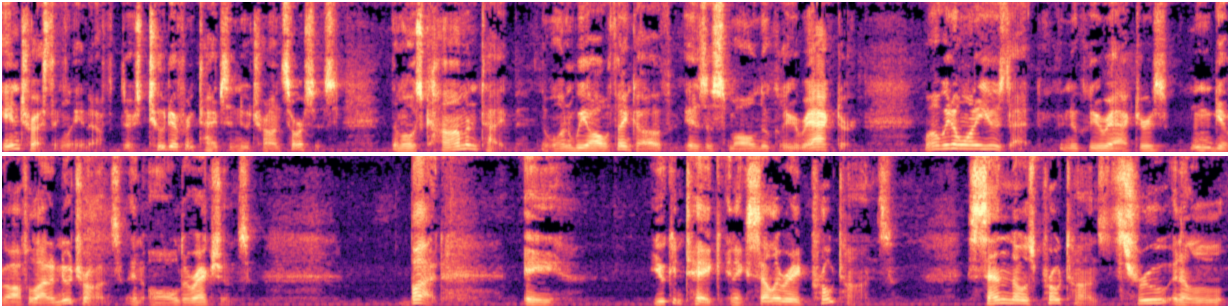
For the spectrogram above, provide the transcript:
interestingly enough, there's two different types of neutron sources. The most common type, the one we all think of, is a small nuclear reactor. Well, we don't want to use that. Nuclear reactors give off a lot of neutrons in all directions. But a you can take and accelerate protons, send those protons through an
